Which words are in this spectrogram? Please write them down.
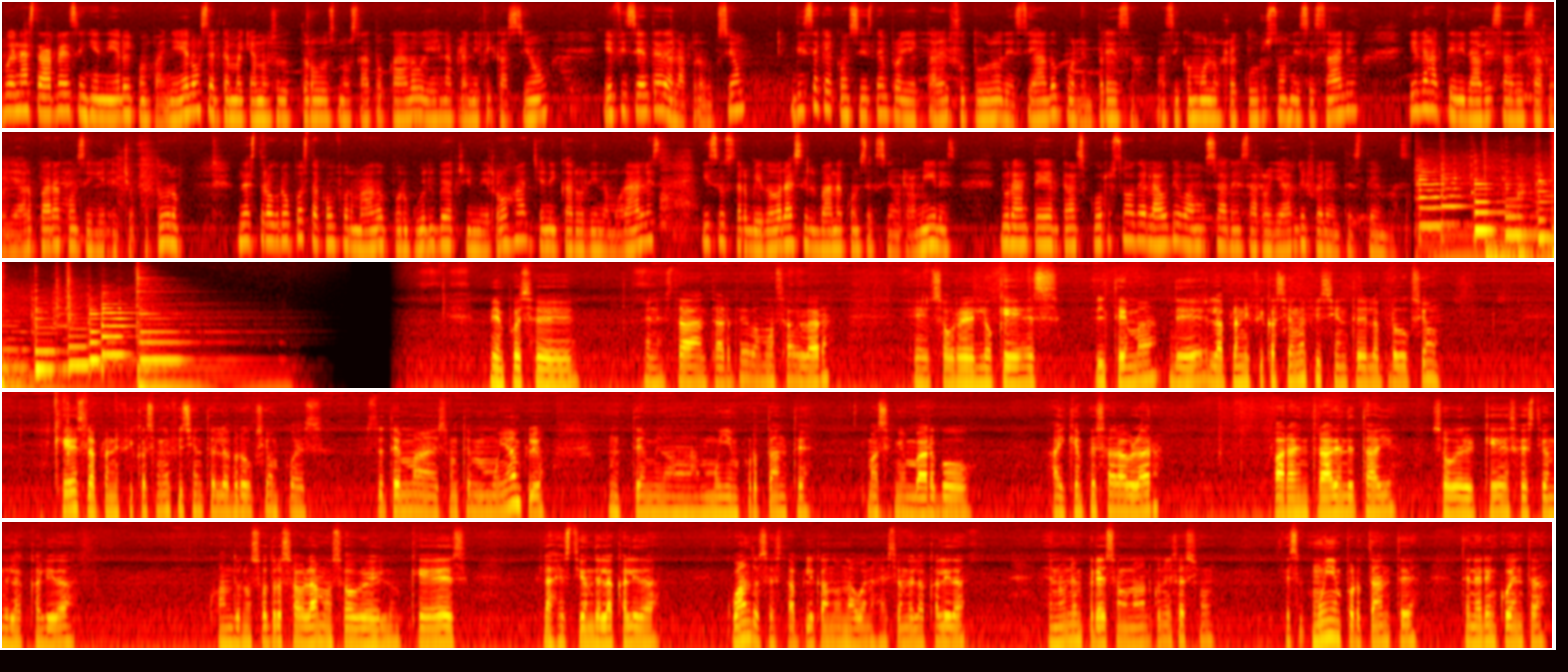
Buenas tardes, ingeniero y compañeros. El tema que a nosotros nos ha tocado es la planificación eficiente de la producción. Dice que consiste en proyectar el futuro deseado por la empresa, así como los recursos necesarios y las actividades a desarrollar para conseguir dicho futuro. Nuestro grupo está conformado por Wilber Jimmy Roja, Jenny Carolina Morales y su servidora Silvana Concepción Ramírez. Durante el transcurso del audio vamos a desarrollar diferentes temas. Bien, pues eh, en esta tarde vamos a hablar eh, sobre lo que es el tema de la planificación eficiente de la producción. ¿Qué es la planificación eficiente de la producción? Pues este tema es un tema muy amplio, un tema muy importante, más sin embargo hay que empezar a hablar para entrar en detalle sobre qué es gestión de la calidad. Cuando nosotros hablamos sobre lo que es la gestión de la calidad, cuando se está aplicando una buena gestión de la calidad en una empresa, en una organización, es muy importante tener en cuenta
